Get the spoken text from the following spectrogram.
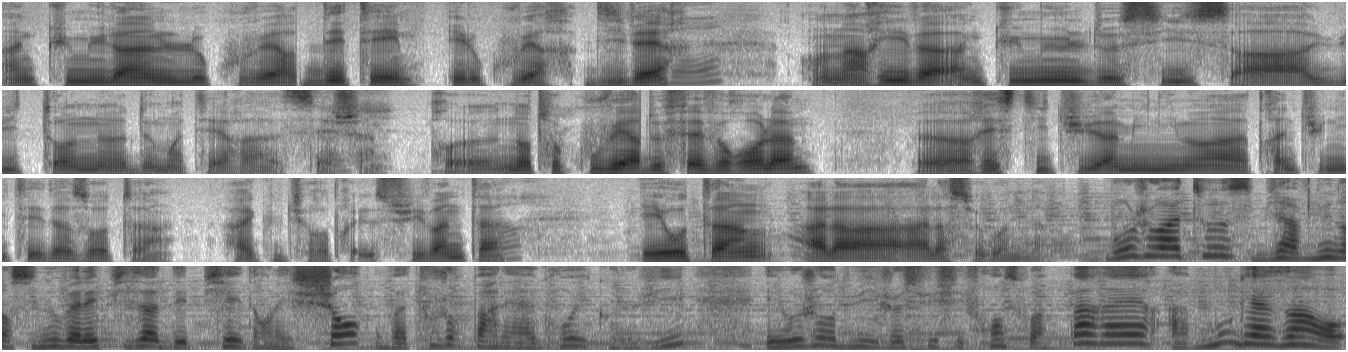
en cumulant le couvert d'été et le couvert d'hiver, on arrive à un cumul de 6 à 8 tonnes de matière sèche. Notre couvert de féverolles euh, restitue à minima 30 unités d'azote à la culture suivante et autant à la, seconde. Bonjour à tous, bienvenue dans ce nouvel épisode des Pieds dans les champs. On va toujours parler agroécologie et aujourd'hui je suis chez François Parère à Montgazin en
